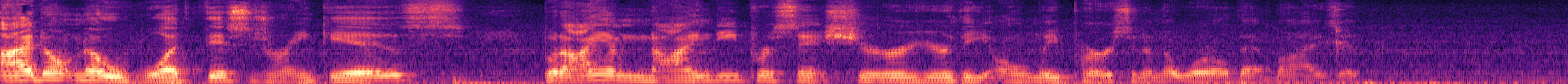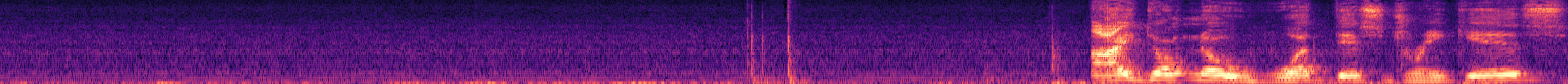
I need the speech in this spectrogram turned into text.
I don't know what this drink is, but I am 90% sure you're the only person in the world that buys it. I don't know what this drink is,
